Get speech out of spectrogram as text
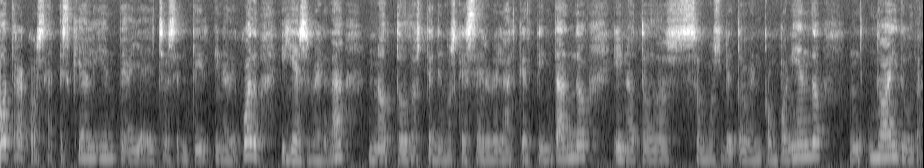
Otra cosa es que alguien te haya hecho sentir inadecuado. Y es verdad, no todos tenemos que ser Velázquez pintando y no todos somos Beethoven componiendo, no hay duda.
